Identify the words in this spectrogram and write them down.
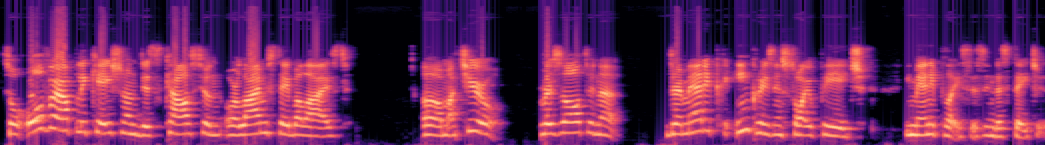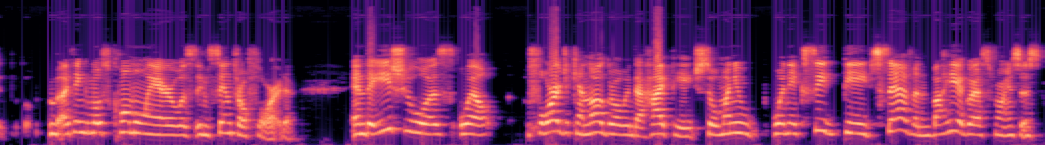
So over application of this calcium or lime stabilized uh, material result in a dramatic increase in soil pH in many places in the state. I think the most common area was in central Florida. And the issue was, well, forage cannot grow in the high pH. So when you when you exceed pH seven, bahia grass, for instance,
